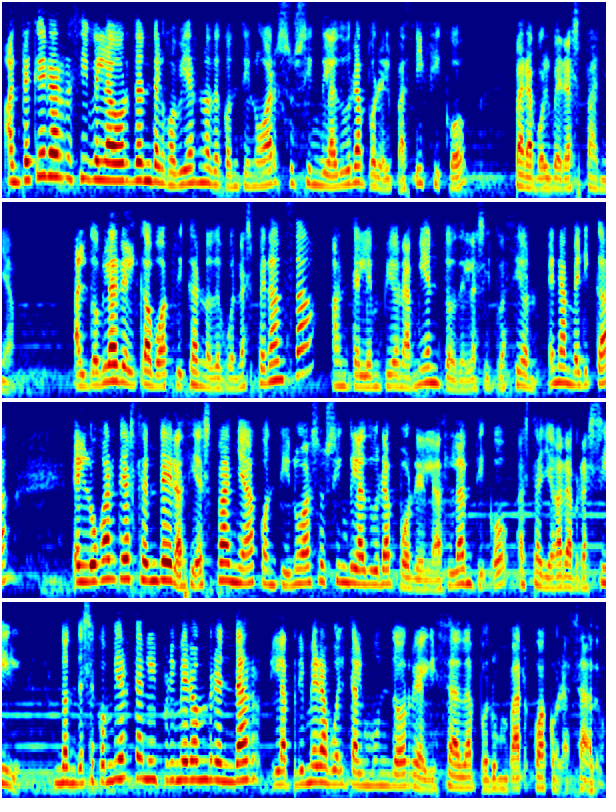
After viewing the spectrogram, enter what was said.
Antequera recibe la orden del gobierno de continuar su singladura por el Pacífico para volver a España. Al doblar el cabo africano de Buena Esperanza, ante el empeoramiento de la situación en América, en lugar de ascender hacia España, continúa su singladura por el Atlántico hasta llegar a Brasil, donde se convierte en el primer hombre en dar la primera vuelta al mundo realizada por un barco acorazado.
